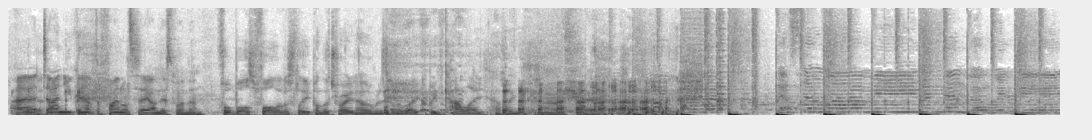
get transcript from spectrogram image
Uh, Dan, you can have the final say on this one then. Football's fallen asleep on the train home and it's going to wake up in Calais, I think. That's the one I mean, and then we'll be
